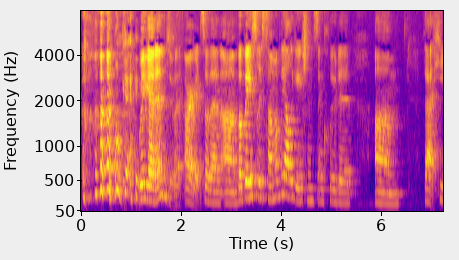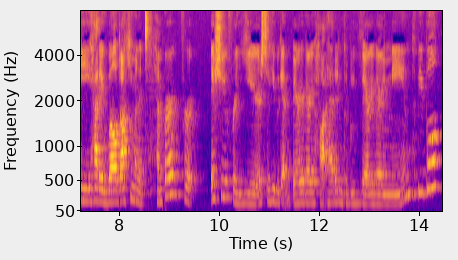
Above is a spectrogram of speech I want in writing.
okay. we get into it. All right. So then, um, but basically, some of the allegations included um, that he had a well documented temper for issue for years. So he would get very, very hot headed and could be very, very mean to people,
